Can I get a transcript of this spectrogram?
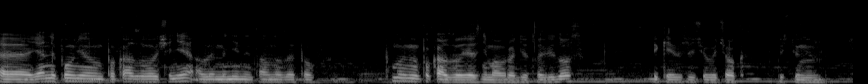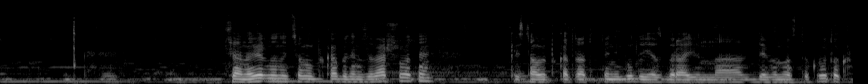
Е, я не пам'ятаю, показував чи ні, але мені недавно випав. По-моєму, показував, я знімав вроді той відос. Такий ось чувачок в костюмі. Все, напевно, на цьому поки будемо завершувати. Кристали поки тратити не буду, я збираю на 90 круток.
